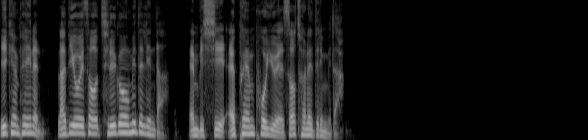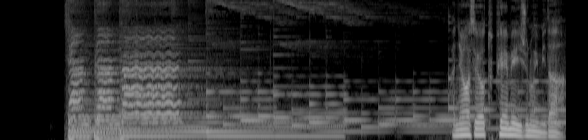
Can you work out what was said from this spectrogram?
이 캠페인은 라디오에서 즐거움이 들린다. MBC FM4U에서 전해드립니다. 안녕하세요. 2PM의 이준호입니다.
